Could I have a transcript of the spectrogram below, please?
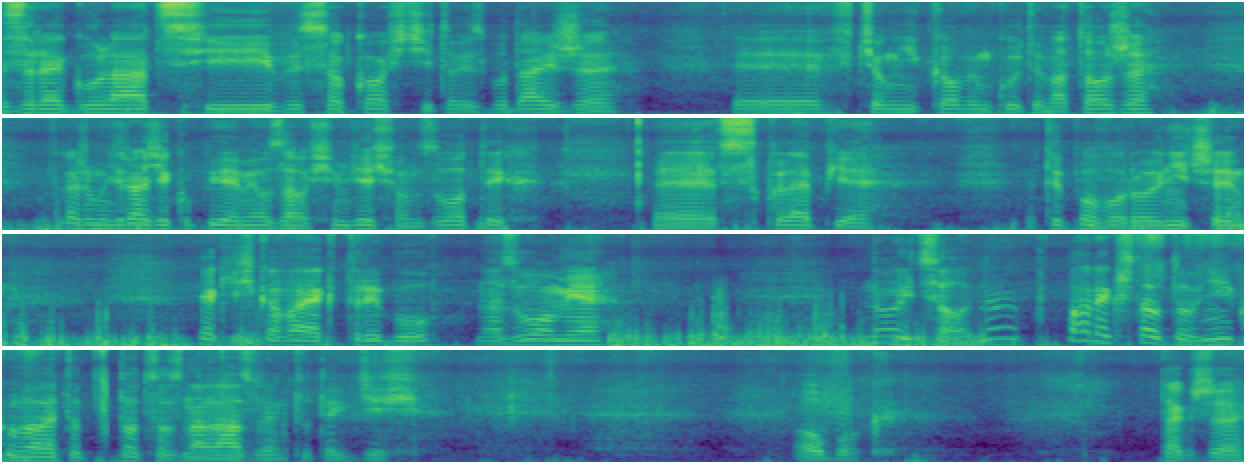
z regulacji wysokości to jest bodajże y, w ciągnikowym kultywatorze. W każdym razie kupiłem ją za 80 zł w sklepie typowo rolniczym. Jakiś kawałek trybu na złomie. No i co? No, parę kształtowników, ale to, to co znalazłem tutaj gdzieś obok. Także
